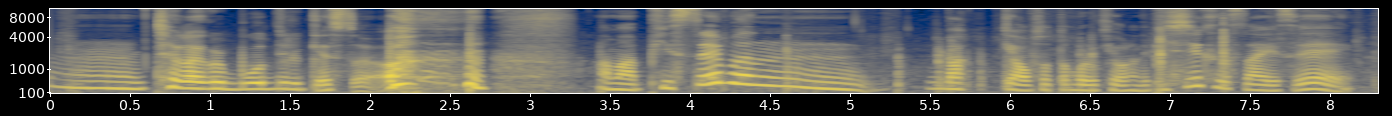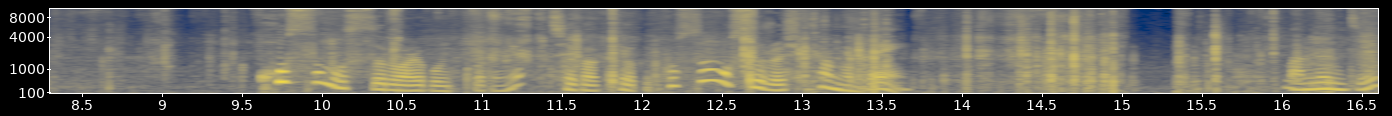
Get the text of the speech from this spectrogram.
음, 제가 이걸 못 읽겠어요. 아마 B7밖에 없었던 걸로 기억하는데 B6 사이즈에 코스모스로 알고 있거든요. 제가 기억에 코스모스를 시켰는데 맞는지?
